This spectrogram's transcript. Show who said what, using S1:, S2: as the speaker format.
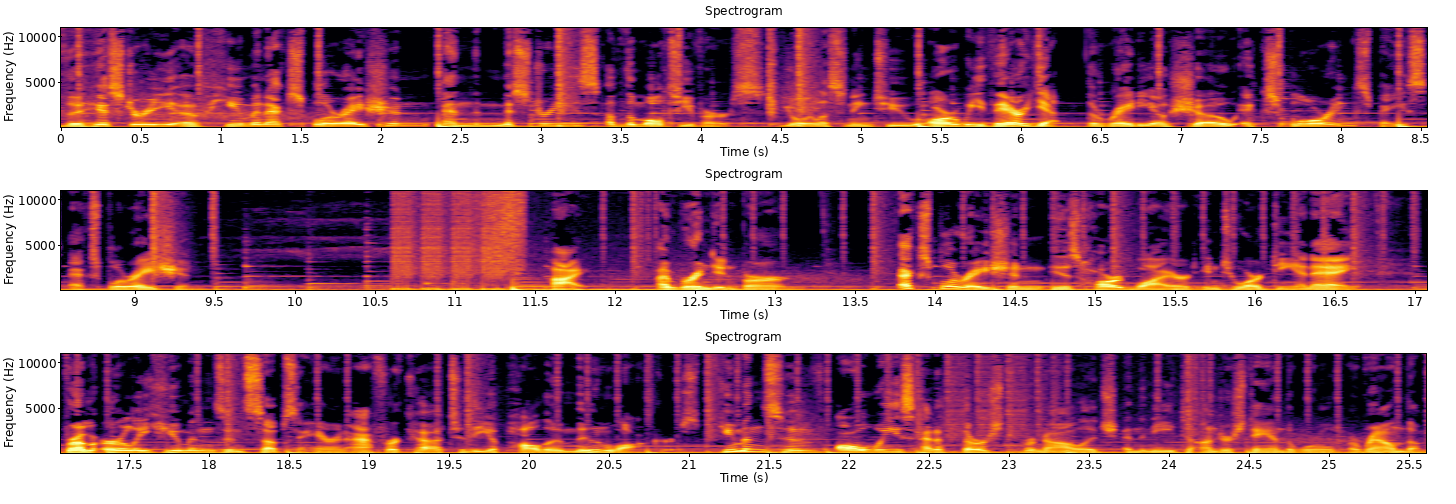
S1: the history of human exploration, and the mysteries of the multiverse. You're listening to Are We There Yet? The radio show exploring space exploration. Hi, I'm Brendan Byrne. Exploration is hardwired into our DNA. From early humans in sub Saharan Africa to the Apollo moonwalkers, humans have always had a thirst for knowledge and the need to understand the world around them.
